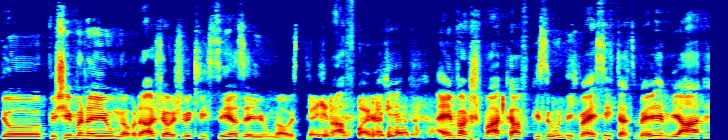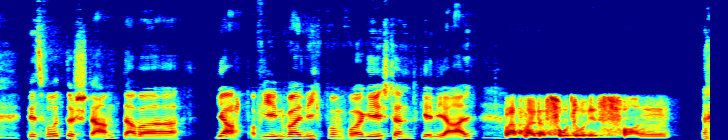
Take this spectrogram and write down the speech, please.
du bist immer noch jung, aber da schaust du wirklich sehr, sehr jung aus. Die Kraftflüge, einfach schmackhaft gesund. Ich weiß nicht, aus welchem Jahr das Foto stammt, aber ja, auf jeden Fall nicht vom Vorgestern. Genial. Warte mal, das Foto ist von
